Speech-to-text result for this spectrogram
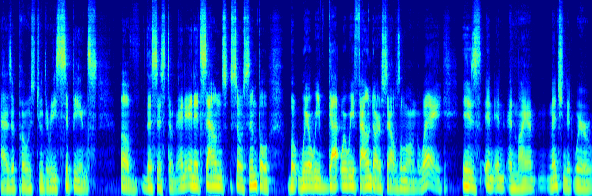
as opposed to the recipients of the system and and it sounds so simple but where we've got where we found ourselves along the way is and and, and maya mentioned it where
